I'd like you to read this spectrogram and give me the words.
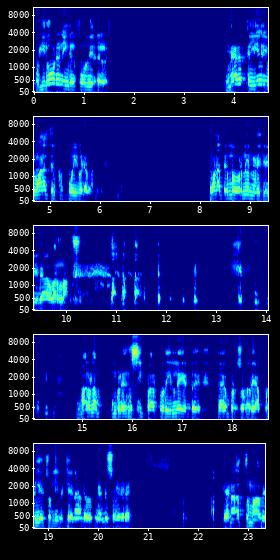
உயிரோடு நீங்கள் போவீர்கள் மேகத்தில் ஏறி வானத்திற்கு போய்விடலாம் போனா திரும்ப வரணும்னு நினைக்கிறீங்களா? வரலாம். மரணம் உங்களை ருசி பார்ப்பது இல்லை என்று தகப்பன் சொன்னதை அப்படியே சொல்லிவிட்டேன் ஆண்டவருக்கு நன்றி சொல்லுகிறேன். என் ஆத்மாவை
